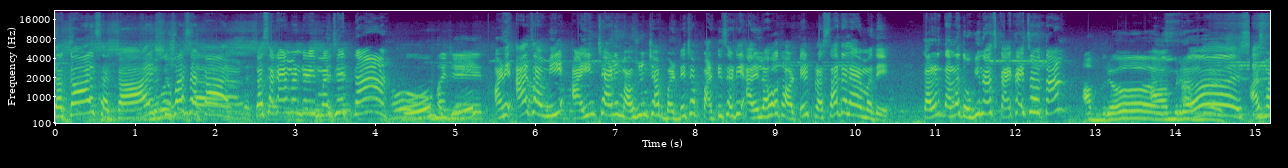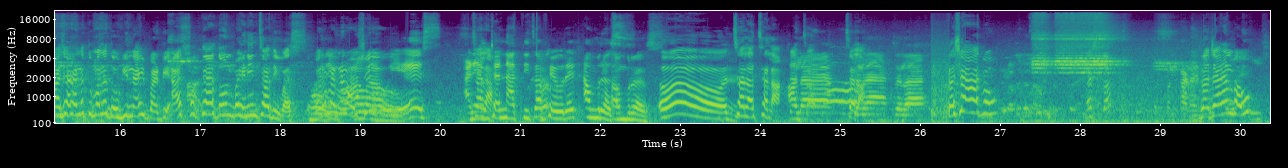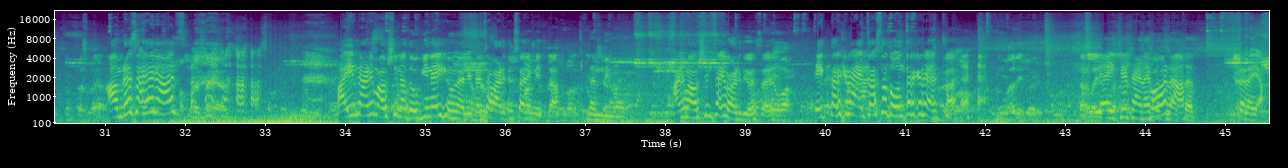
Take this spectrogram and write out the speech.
सकाळ सकाळ शुभ सकाळ. कसं काय मंडळी? मजेत ना? हो मजेत. आणि आज आम्ही आईंच्या आणि मावशींच्या बर्थडेच्या पार्टीसाठी आलेलो आहोत हॉटेल प्रसादालयामध्ये. कारण त्यांना दोघींना आज काय खायचं होतं? आमरस. आमरस. आज माझ्याकडनं तुम्हाला दोघींनाही पार्टी आज फक्त या दोन बहिणींचा दिवस. बरोबर ना मावशी? येस आणि चला. आमच्या नातीचा फेवरेट आमरस. आमरस. ओ चला चला. आज जा. चला चला. कसे आहात भाऊ? मस्त. गजानन भाऊ आमरस आहे ना आज? आईंना आणि मावशींना दोघींनाही घेऊन आले त्यांच्या वाढदिवसानिमित्त. धन्यवाद. आणि मावशींचाही वाढदिवस आहे. एक तारखेला यांचा असतो दोन तारखेला यांचा. त्या इथे हो ठाण्यातच ना चला या.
